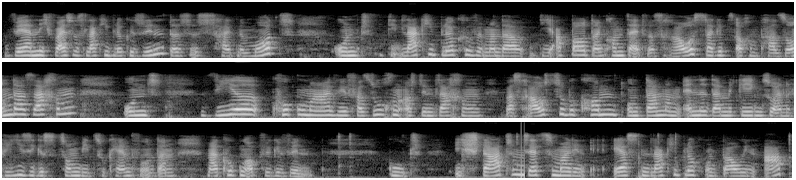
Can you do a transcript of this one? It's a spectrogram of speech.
Wer nicht weiß, was Lucky Blöcke sind, das ist halt eine Mod und die Lucky Blöcke, wenn man da die abbaut, dann kommt da etwas raus. Da gibt es auch ein paar Sondersachen und wir gucken mal, wir versuchen aus den Sachen was rauszubekommen und dann am Ende damit gegen so ein riesiges Zombie zu kämpfen und dann mal gucken, ob wir gewinnen. Gut, ich starte, setze mal den ersten Lucky Block und baue ihn ab.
